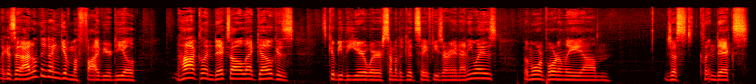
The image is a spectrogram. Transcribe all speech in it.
Like I said, I don't think I can give him a five-year deal. Hocklin Dix, I'll let go because this could be the year where some of the good safeties are in, anyways. But more importantly, um, just Clinton Dix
